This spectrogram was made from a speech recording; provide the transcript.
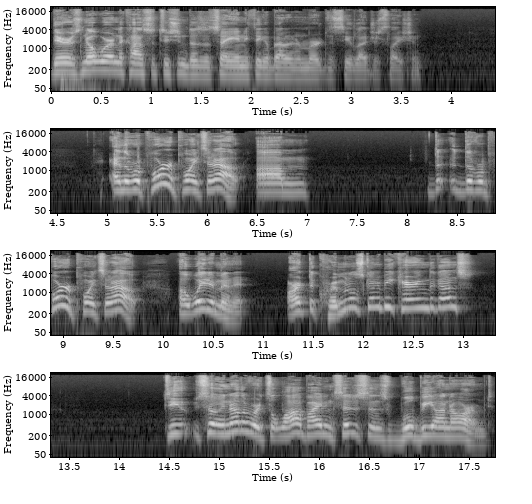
There is nowhere in the Constitution does it say anything about an emergency legislation. And the reporter points it out. Um, the, the reporter points it out. Oh, wait a minute. Aren't the criminals going to be carrying the guns? Do you, so, in other words, the law abiding citizens will be unarmed.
